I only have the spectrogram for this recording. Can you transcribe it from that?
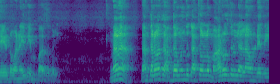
చేయడం అనేది ఇంపాసిబుల్ నానా దాని తర్వాత అంతకుముందు గతంలో మా రోజుల్లో ఎలా ఉండేది?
